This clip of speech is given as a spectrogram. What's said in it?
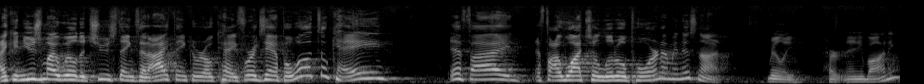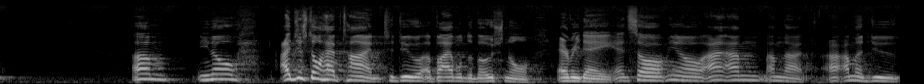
I can use my will to choose things that I think are okay. For example, well, it's okay if I if I watch a little porn. I mean, it's not really hurting anybody. Um, you know, I just don't have time to do a Bible devotional every day, and so you know, I, am I'm, I'm not. I, am gonna do.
